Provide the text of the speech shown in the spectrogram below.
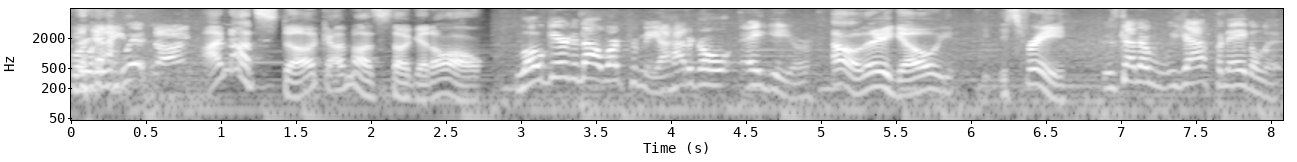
We're getting Wait. stuck. I'm not stuck. I'm not stuck at all. Low gear did not work for me. I had to go A gear. Oh, there you go. It's free. Just gotta, we gotta finagle it.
